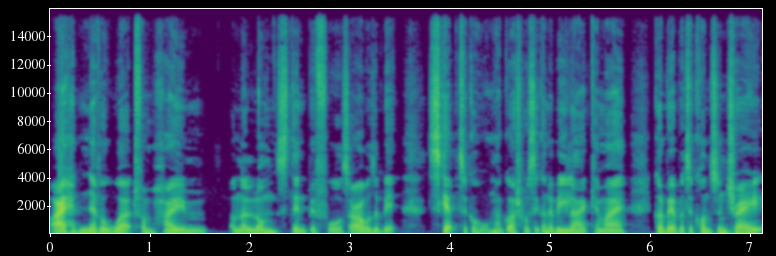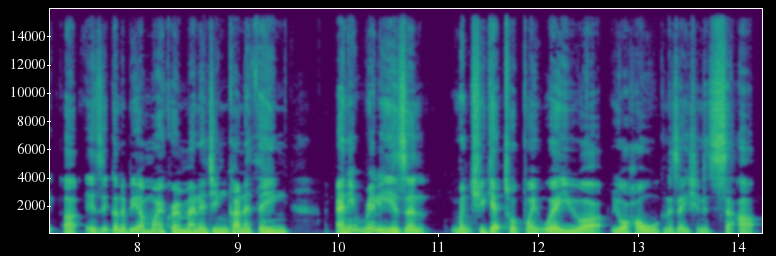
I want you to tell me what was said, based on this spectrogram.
I had never worked from home on a long stint before. So I was a bit skeptical. Oh my gosh, what's it going to be like? Am I going to be able to concentrate? Uh, is it going to be a micromanaging kind of thing? And it really isn't. Once you get to a point where you are, your whole organization is set up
